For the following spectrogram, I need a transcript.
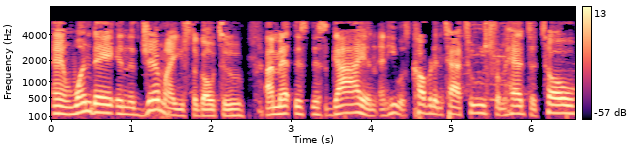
and one day in the gym I used to go to, I met this, this guy and, and he was covered in tattoos from head to toe.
